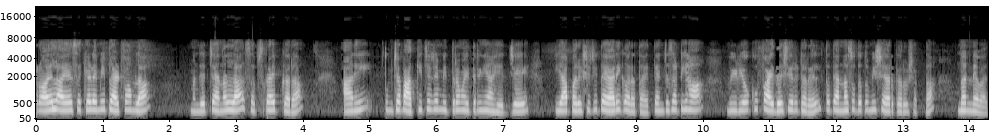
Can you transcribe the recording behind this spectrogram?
रॉयल आय एस अकॅडमी प्लॅटफॉर्मला म्हणजे चॅनलला सबस्क्राईब करा. आणि तुमच्या बाकीचे जे मित्रमैत्रिणी आहेत जे या परीक्षेची तयारी करत आहेत त्यांच्यासाठी हा व्हिडिओ खूप फायदेशीर ठरेल. तर त्यांना सुद्धा तुम्ही शेअर करू शकता. धन्यवाद.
